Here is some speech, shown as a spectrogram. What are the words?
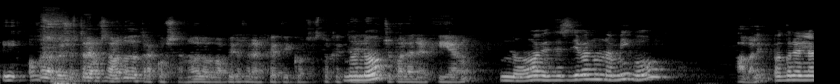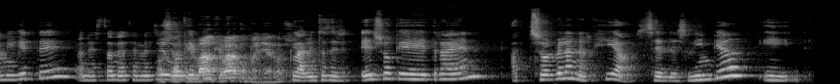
Y, uf, Bueno, pero eso estaremos hablando de otra cosa, ¿no? De los vampiros energéticos, estos que te No, no. la energía, ¿no? no, a veces llevan un amigo, Ah, vale. van con el amiguete, han estado en el O cementerio. sea, igual que van, que van acompañados. Claro, entonces eso que traen absorbe la energía, se les limpia y,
